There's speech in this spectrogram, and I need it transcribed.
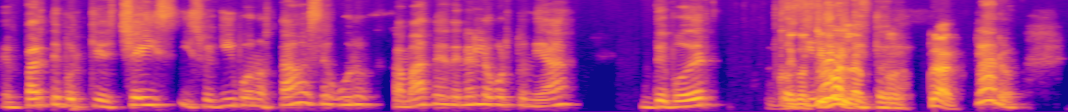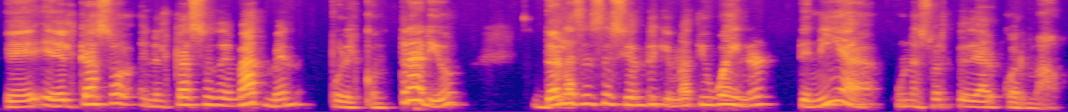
En parte porque Chase y su equipo no estaban seguros jamás de tener la oportunidad de poder continuar la historia. Claro. claro. Eh, en, el caso, en el caso de Mad Men, por el contrario, da la sensación de que Matthew Weiner tenía una suerte de arco armado.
